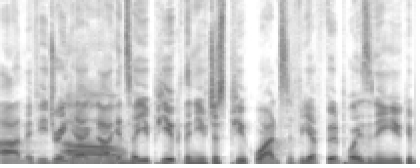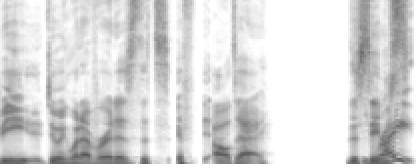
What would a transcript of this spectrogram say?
um, if you drink eggnog Oh. until you puke, then you just puke once. If you get food poisoning, you could be doing whatever it is that's if all day. This seems right.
